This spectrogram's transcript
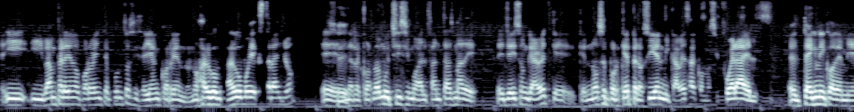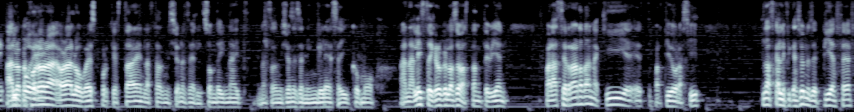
y, van perdiendo por 20 puntos y seguían corriendo, ¿no? Algo, algo muy extraño. Eh, me recordó muchísimo al fantasma de, Jason Garrett, que, que, no sé por qué, pero sí en mi cabeza como si fuera el, el técnico de mi equipo. A lo mejor ahora, ahora lo ves porque está en las transmisiones del Sunday Night, en las transmisiones en inglés ahí como analista y creo que lo hace bastante bien. Para cerrar, Dan, aquí este partido ahora sí, las calificaciones de PFF,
